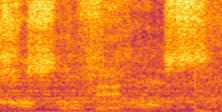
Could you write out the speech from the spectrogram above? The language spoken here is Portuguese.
Transconférence.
